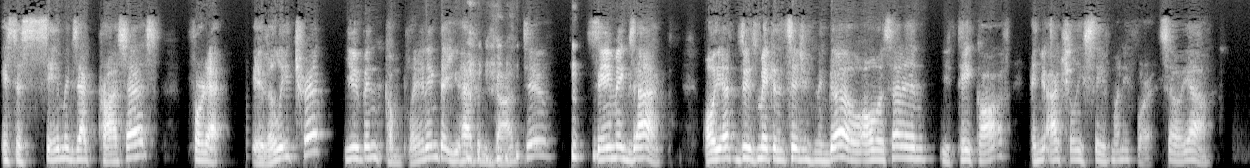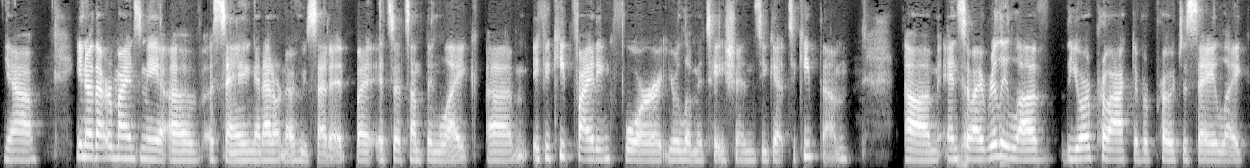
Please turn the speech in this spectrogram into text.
It's the same exact process for that Italy trip you've been complaining that you haven't gone to. Same exact. All you have to do is make a decision to go. All of a sudden you take off and you actually save money for it. So yeah. Yeah. You know, that reminds me of a saying, and I don't know who said it, but it said something like, um, if you keep fighting for your limitations, you get to keep them. Um, and yeah. so I really love your proactive approach to say, like,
